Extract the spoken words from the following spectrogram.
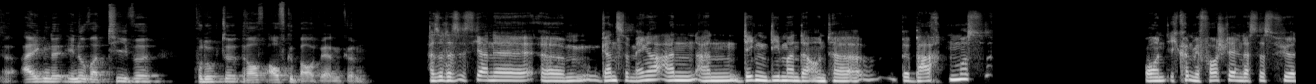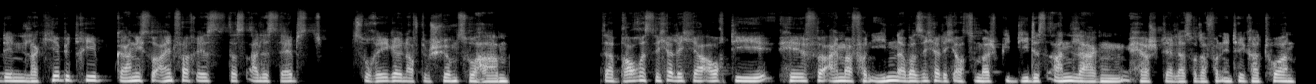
äh, eigene innovative Produkte drauf aufgebaut werden können. Also das ist ja eine ähm, ganze Menge an, an Dingen, die man da unter beachten muss. Und ich könnte mir vorstellen, dass das für den Lackierbetrieb gar nicht so einfach ist, das alles selbst zu regeln, auf dem Schirm zu haben. Da braucht es sicherlich ja auch die Hilfe einmal von Ihnen, aber sicherlich auch zum Beispiel die des Anlagenherstellers oder von Integratoren.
